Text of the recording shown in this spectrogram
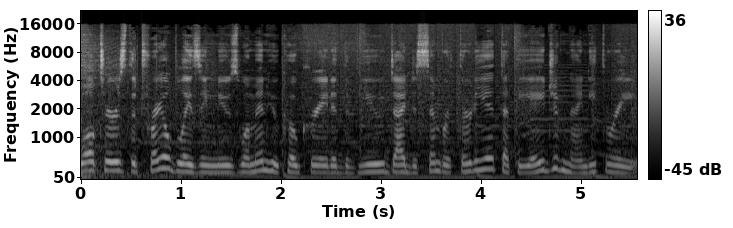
Walters, the trailblazing newswoman who co created The View, died December 30th at the age of 93.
